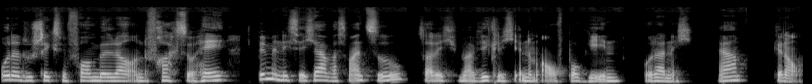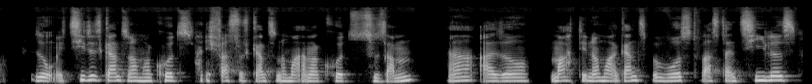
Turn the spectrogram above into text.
Oder du schickst mir Formbilder und du fragst so, hey, ich bin mir nicht sicher, was meinst du? Soll ich mal wirklich in einem Aufbau gehen oder nicht? Ja, genau. So, ich ziehe das Ganze nochmal kurz, ich fasse das Ganze nochmal einmal kurz zusammen. Ja, also mach dir nochmal ganz bewusst, was dein Ziel ist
